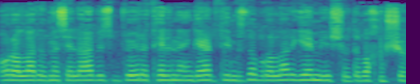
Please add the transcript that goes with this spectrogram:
Oraları mesela biz böyle teline geldiğimizde buralar yemyeşildi. Bakın şu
